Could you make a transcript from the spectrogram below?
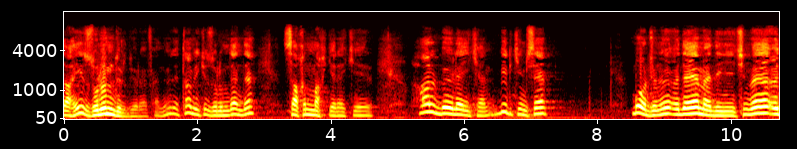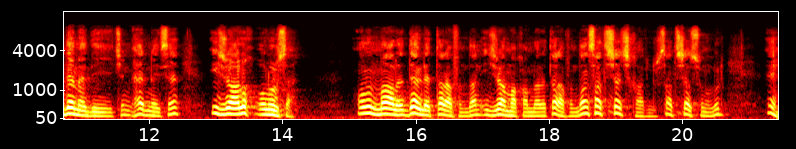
dahi zulümdür diyor Efendimiz. E, tabii ki zulümden de sakınmak gerekir. Hal böyleyken bir kimse borcunu ödeyemediği için veya ödemediği için her neyse icralık olursa onun malı devlet tarafından, icra makamları tarafından satışa çıkarılır, satışa sunulur. Eh,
